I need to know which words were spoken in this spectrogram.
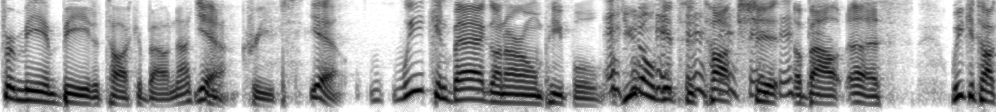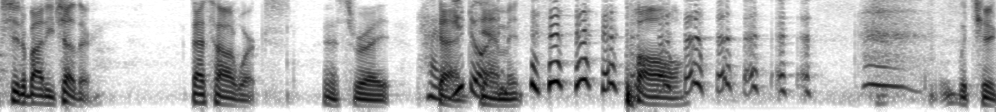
for me and B to talk about, not you Yeah. creeps. Yeah, we can bag on our own people. You don't get to talk shit about us. We can talk shit about each other. That's how it works. That's right. How God you doing? damn it, Paul. With your,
